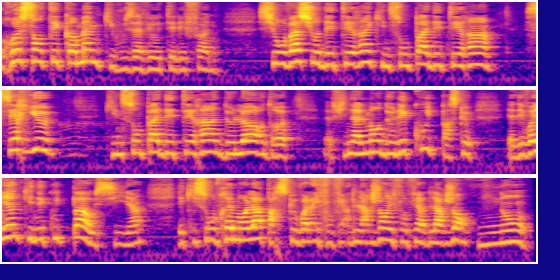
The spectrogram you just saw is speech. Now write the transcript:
Ressentez quand même qui vous avez au téléphone. Si on va sur des terrains qui ne sont pas des terrains sérieux, qui ne sont pas des terrains de l'ordre finalement de l'écoute, parce qu'il y a des voyantes qui n'écoutent pas aussi, hein, et qui sont vraiment là parce que voilà, il faut faire de l'argent, il faut faire de l'argent. Non.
